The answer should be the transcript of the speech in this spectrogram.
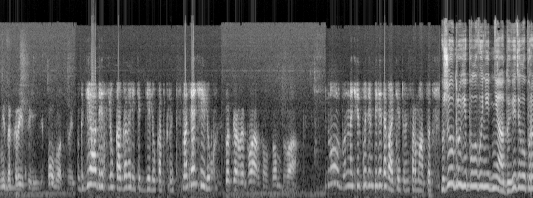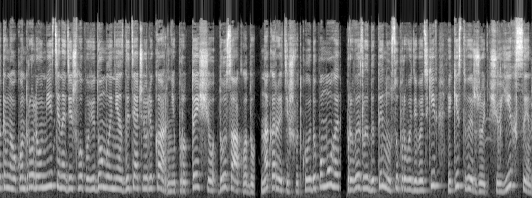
Не закрытые или полуоткрытые? Где адрес люка? Говорите, где люк открыт. Смотрячий люк. 101 квартал, дом 2. Ну, значит, будем передавать эту информацию. Вже у другій половині дня до відділу оперативного контролю у місті надійшло повідомлення з дитячої лікарні про те, що до закладу на кареті швидкої допомоги привезли дитину у супроводі батьків, які стверджують, що їх син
